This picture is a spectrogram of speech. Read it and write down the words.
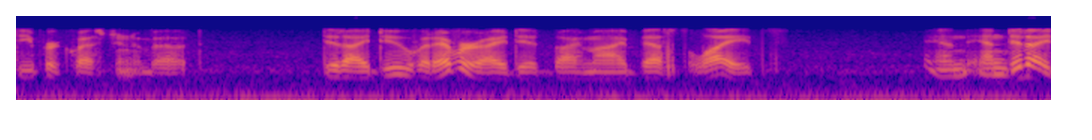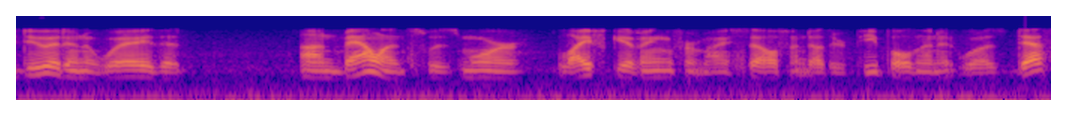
deeper question about did I do whatever I did by my best lights? And and did I do it in a way that on balance was more life giving for myself and other people than it was death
